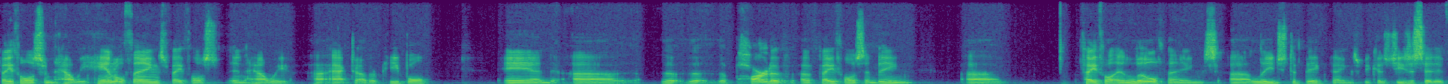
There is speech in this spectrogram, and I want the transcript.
Faithfulness in how we handle things, faithfulness in how we uh, act to other people, and uh, the, the, the part of, of faithfulness and being uh, faithful in little things uh, leads to big things because Jesus said, If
